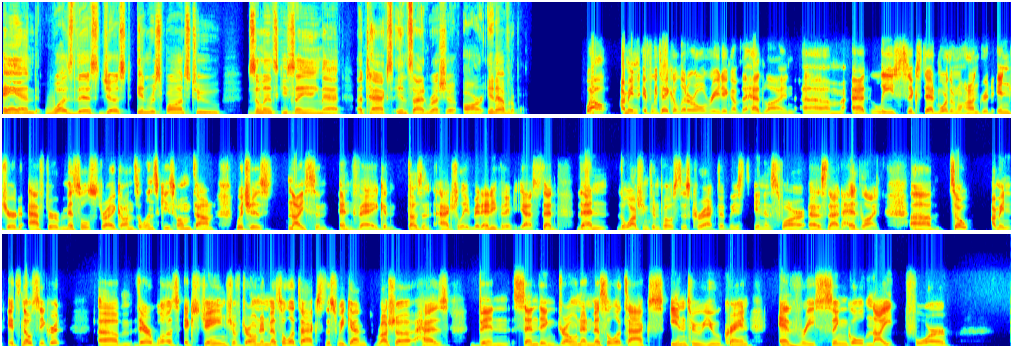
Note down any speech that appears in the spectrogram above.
And was this just in response to Zelensky saying that attacks inside Russia are inevitable. Well, I mean, if we take a literal reading of the headline, um, at least six dead, more than 100 injured after missile strike on Zelensky's hometown, which is nice and, and vague and doesn't actually admit anything. Yes, then then the Washington Post is correct, at least in as far as that headline. Um, so, I mean, it's no secret um, there was exchange of drone and missile attacks this weekend. Russia has been sending drone and missile attacks into Ukraine every single night for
